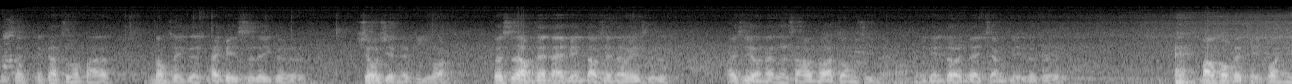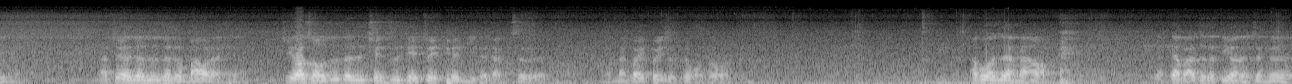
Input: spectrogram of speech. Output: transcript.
你说那看怎么把它弄成一个台北市的一个休闲的地方？所以市场在那边到现在为止，还是有那个茶文化中心的哦，每天都有人在讲解这个 猫空的铁观音。那最后就是这个猫缆车。据我所知，这是全世界最便宜的缆车了，难怪亏损这么多。啊，不过这样的哦，要把这个地方的整个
